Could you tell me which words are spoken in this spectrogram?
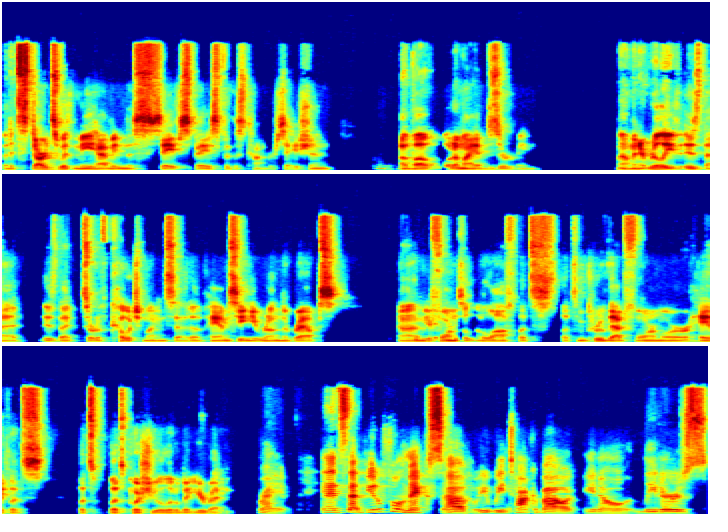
But it starts with me having this safe space for this conversation mm-hmm. about what am I observing? Um, and it really is that is that sort of coach mindset of, hey, I'm seeing you run the reps. Um, your form's a little off. Let's let's improve that form, or hey, let's let's let's push you a little bit. You're ready. Right. And it's that beautiful mix of we, we talk about, you know, leaders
